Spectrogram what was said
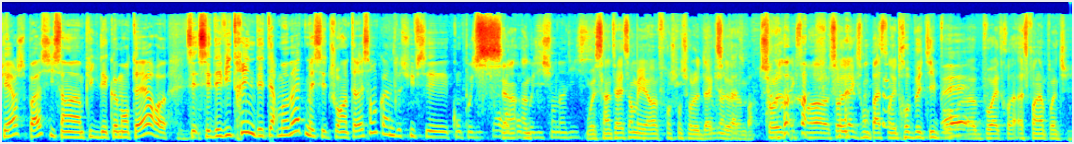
Pierre, je ne sais pas si ça implique des commentaires. C'est des vitrines, des thermomètres, mais c'est toujours intéressant quand même de suivre ces compositions, compositions d'indices. Oui, c'est intéressant, mais euh, franchement sur le DAX, euh, sur le DAX, on, sur le DAX, on passe. On est trop petit pour, euh, pour être à ce point-là pointu.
